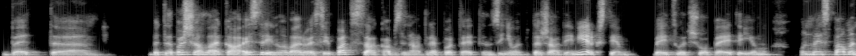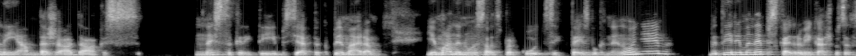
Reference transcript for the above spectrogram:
Bet, uh, Bet tā pašā laikā es arī novēroju, es arī pats sāku apzināti reportēt un ziņot par dažādiem ierakstiem, veicot šo pētījumu, un mēs pamanījām dažādākas nesakritības. Ja? Piemēram, ja mani nosauc par kuci, Facebook nenoņēma, Bet arī man nepaskaidro, vienkārši pasaka,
